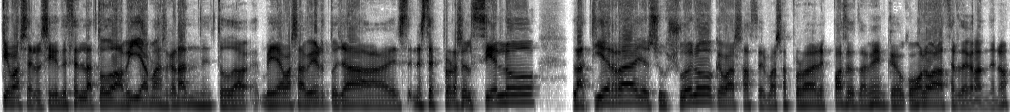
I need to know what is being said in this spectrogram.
¿qué va a ser? El siguiente Zelda todavía más grande, todavía más abierto. Ya en este exploras el cielo, la tierra y el subsuelo. ¿Qué vas a hacer? ¿Vas a explorar el espacio también? ¿Cómo lo van a hacer de grande, no?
